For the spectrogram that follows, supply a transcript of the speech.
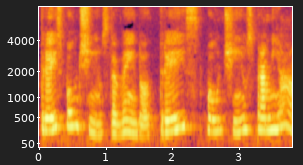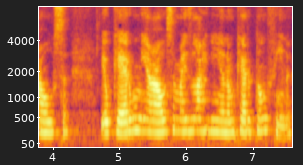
três pontinhos, tá vendo, ó? Três pontinhos pra minha alça. Eu quero minha alça mais larguinha, não quero tão fina.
